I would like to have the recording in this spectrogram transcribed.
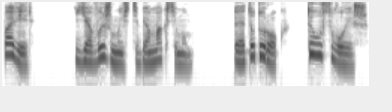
Поверь, я выжму из тебя максимум. Этот урок ты усвоишь.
